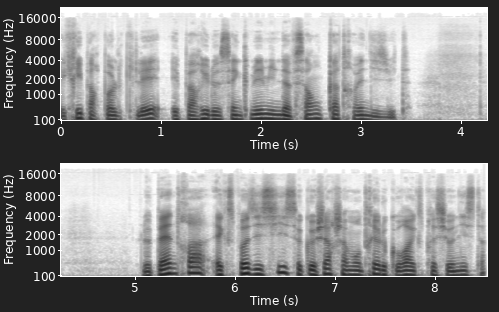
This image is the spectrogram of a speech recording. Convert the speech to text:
écrit par Paul Klee et paru le 5 mai 1998. Le peintre expose ici ce que cherche à montrer le courant expressionniste.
